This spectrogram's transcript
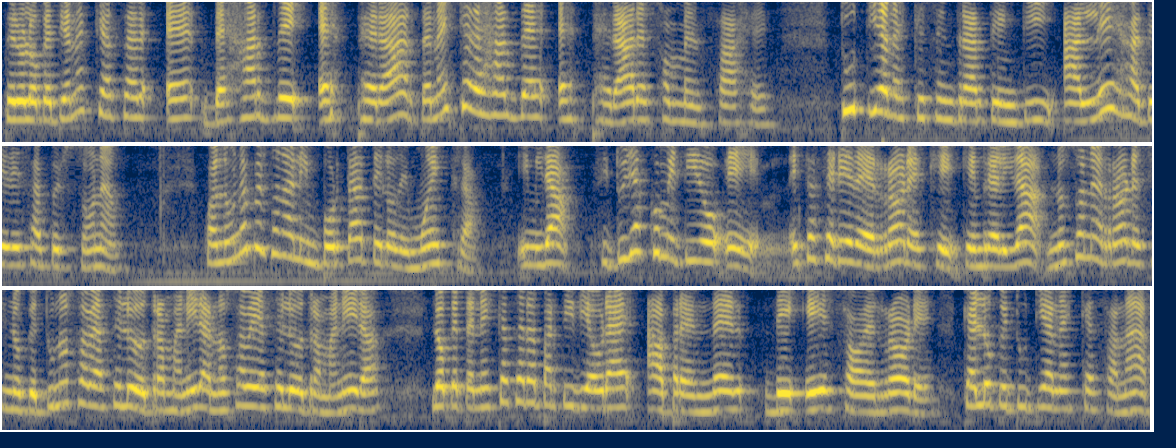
Pero lo que tienes que hacer es dejar de esperar, tenéis que dejar de esperar esos mensajes. Tú tienes que centrarte en ti, aléjate de esa persona. Cuando a una persona le importa, te lo demuestra. Y mira, si tú ya has cometido eh, esta serie de errores que, que, en realidad no son errores, sino que tú no sabes hacerlo de otra manera, no sabes hacerlo de otra manera, lo que tenés que hacer a partir de ahora es aprender de esos errores, que es lo que tú tienes que sanar.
